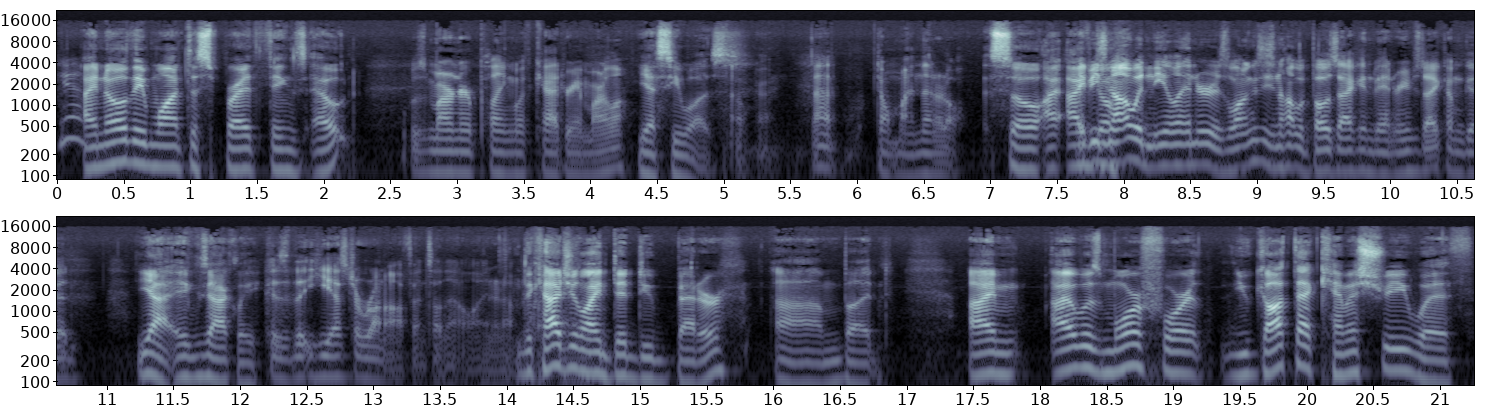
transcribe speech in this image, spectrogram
yeah. I know they want to spread things out. was Marner playing with Kadri and Marleau. Yes, he was. Okay, that don't mind that at all. So I, I if he's not with Nylander, as long as he's not with Bozak and Van Riemsdyk, I'm good Yeah, exactly. because he has to run offense on that line. And I'm The. Kaji line did do better, um, but I'm I was more for you got that chemistry with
